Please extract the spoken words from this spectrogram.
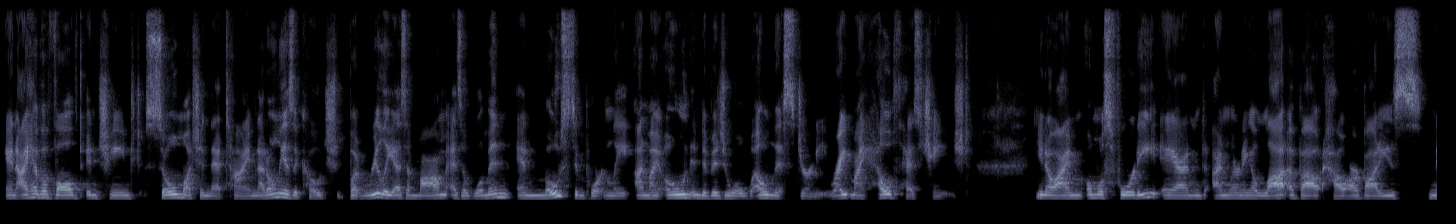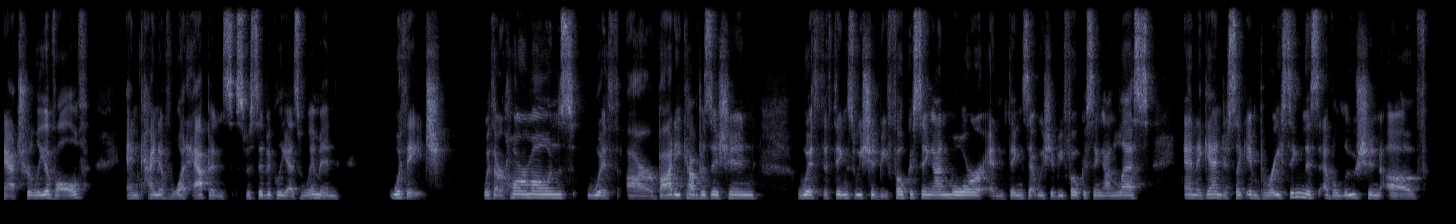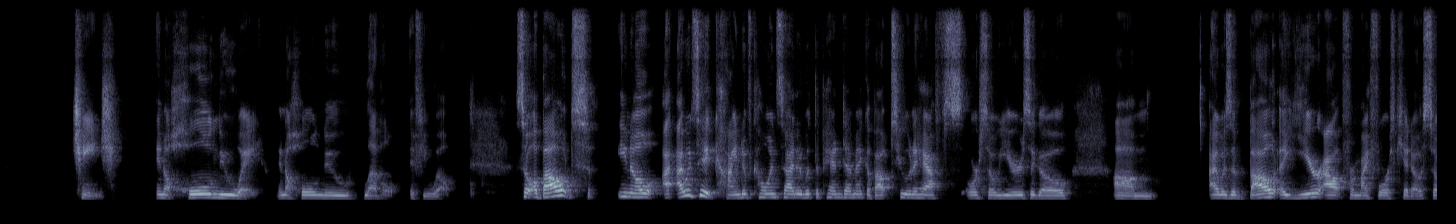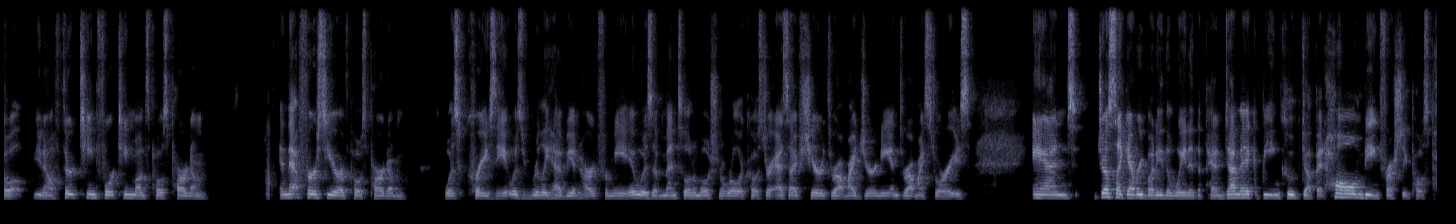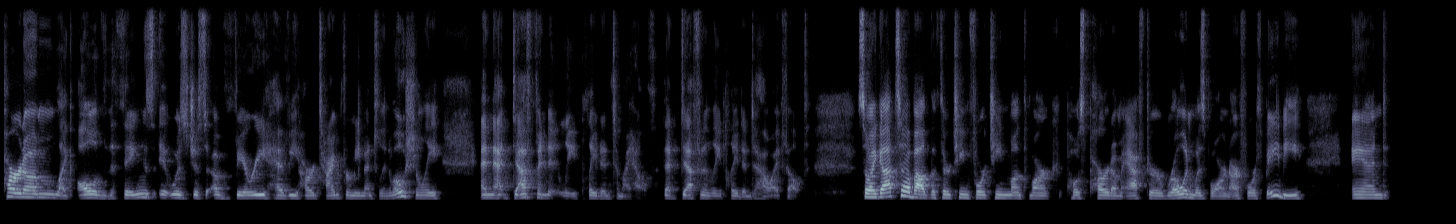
And I have evolved and changed so much in that time, not only as a coach, but really as a mom, as a woman, and most importantly, on my own individual wellness journey, right? My health has changed you know, I'm almost 40 and I'm learning a lot about how our bodies naturally evolve and kind of what happens specifically as women with age, with our hormones, with our body composition, with the things we should be focusing on more and things that we should be focusing on less. And again, just like embracing this evolution of change in a whole new way, in a whole new level, if you will. So about you know, I, I, would say it kind of coincided with the pandemic about two and a half or so years ago. Um, I was about a year out from my fourth kiddo. So, you know, 13, 14 months postpartum. And that first year of postpartum was crazy. It was really heavy and hard for me. It was a mental and emotional roller coaster, as I've shared throughout my journey and throughout my stories. And just like everybody, the weight of the pandemic, being cooped up at home, being freshly postpartum, like all of the things, it was just a very heavy, hard time for me mentally and emotionally. And that definitely played into my health. That definitely played into how I felt. So I got to about the 13, 14 month mark postpartum after Rowan was born, our fourth baby. And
